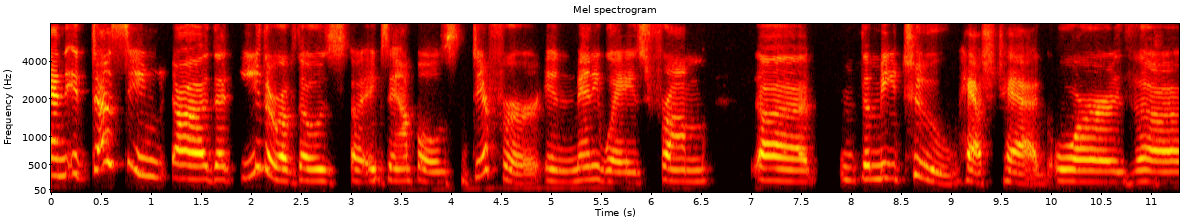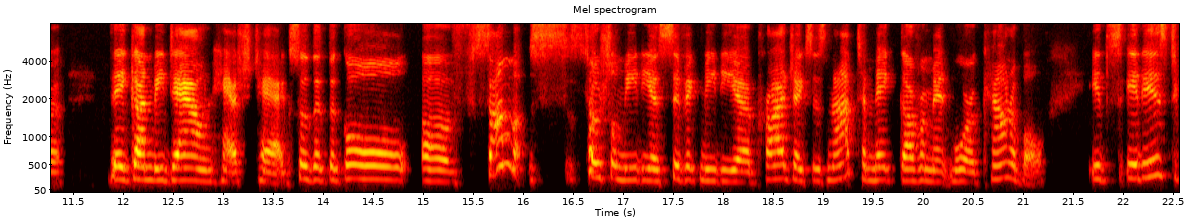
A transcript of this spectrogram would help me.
And it does seem uh, that either of those uh, examples differ in many ways from uh, the Me Too hashtag or the they gun me down hashtag so that the goal of some social media civic media projects is not to make government more accountable. It's it is to,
